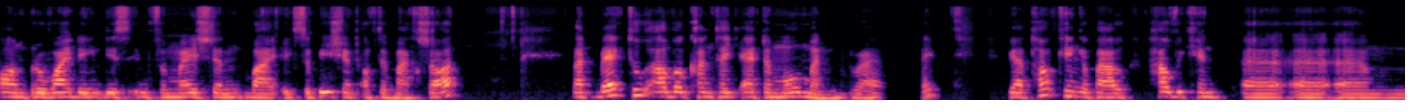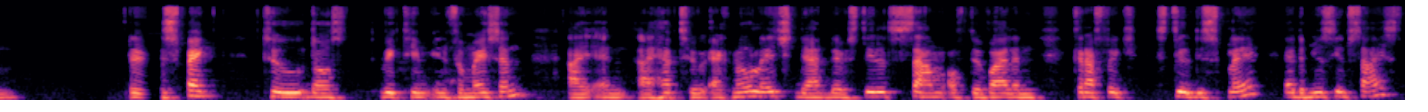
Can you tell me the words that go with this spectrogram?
on providing this information by exhibition of the mugshot. But back to our context at the moment, right? We are talking about how we can uh, uh, um, respect to those victim information, I and I have to acknowledge that there's still some of the violent graphic still display at the museum size.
